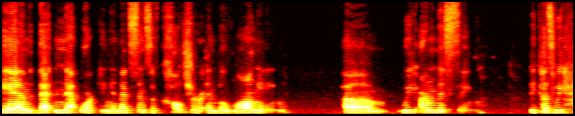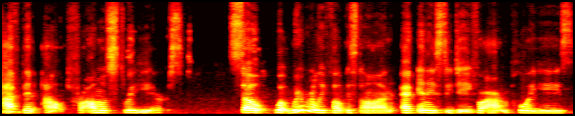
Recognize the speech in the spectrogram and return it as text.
and that networking and that sense of culture and belonging, um, we are missing because we have been out for almost three years. So, what we're really focused on at NACD for our employees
